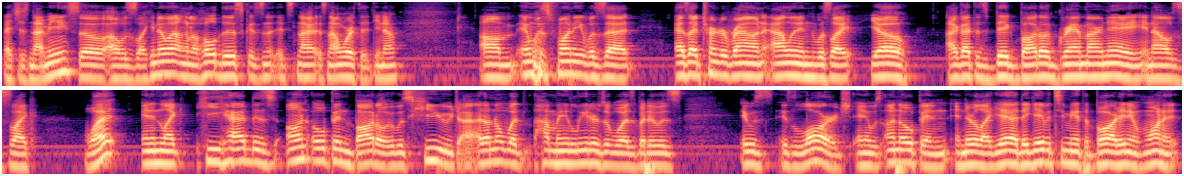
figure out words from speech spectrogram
that's just not me. So I was like, you know what, I'm to hold this because it's not, it's not worth it, you know? Um, and what's funny was that as I turned around, Alan was like, yo, I got this big bottle of Grand Marnier, and I was like, what? And then like he had this unopened bottle. It was huge. I, I don't know what how many liters it was, but it was it was it's large and it was unopened. And they were like, yeah, they gave it to me at the bar. They didn't want it.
